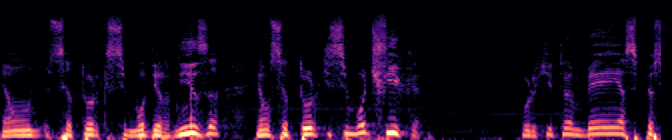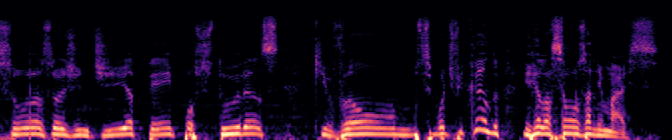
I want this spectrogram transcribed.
é um setor que se moderniza, é um setor que se modifica porque também as pessoas hoje em dia têm posturas que vão se modificando em relação aos animais.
